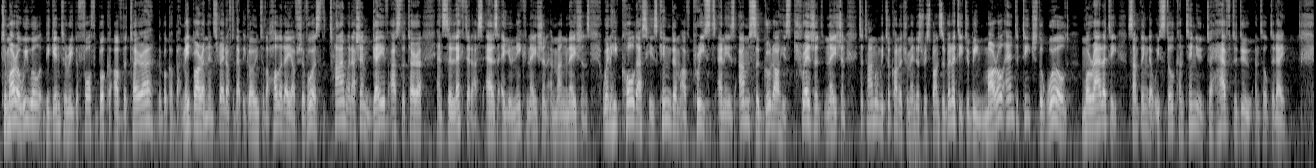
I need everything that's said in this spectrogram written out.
Tomorrow we will begin to read the fourth book of the Torah, the book of Bamidbar, and then straight after that we go into the holiday of Shavuos, the time when Hashem gave us the Torah and selected us as a unique nation among nations, when He called us His kingdom of priests and His Am Segula, His treasured nation. It's a time when we took on a tremendous responsibility to be moral and to teach the world morality, something that we still continue to have to do until today.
